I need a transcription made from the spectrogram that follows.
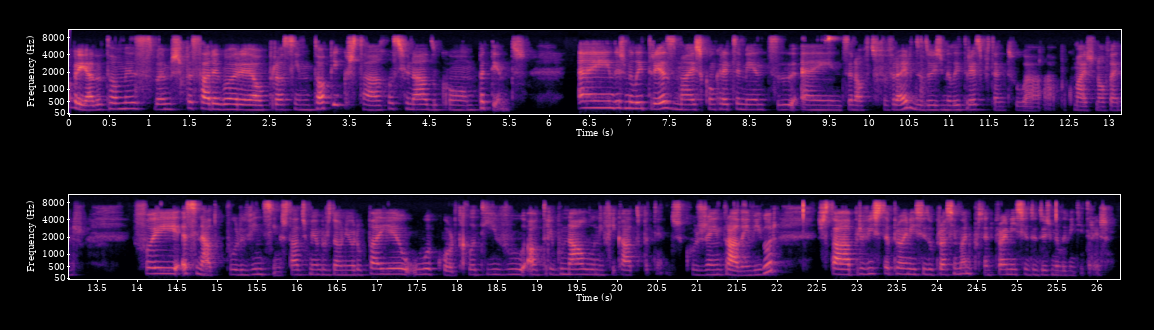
Obrigada, Thomas. Vamos passar agora ao próximo tópico, está relacionado com patentes. Em 2013, mais concretamente em 19 de fevereiro de 2013, portanto há pouco mais de 9 anos, foi assinado por 25 Estados-membros da União Europeia o acordo relativo ao Tribunal Unificado de Patentes, cuja entrada em vigor está prevista para o início do próximo ano, portanto para o início de 2023.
